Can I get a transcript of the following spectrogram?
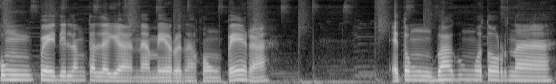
kung pwede lang talaga na meron akong pera etong bagong motor na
